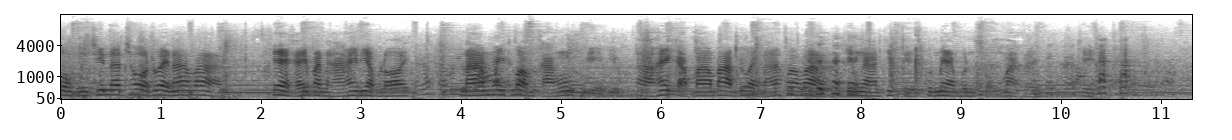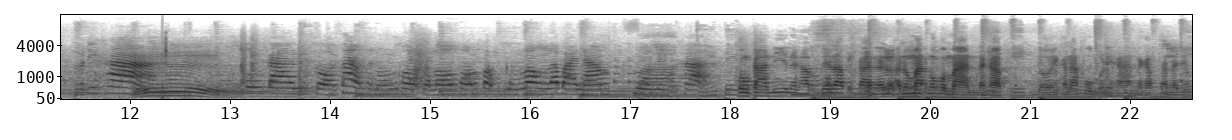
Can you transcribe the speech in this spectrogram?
บุญส่งชินโชตด้วยนะว่า แก้ไขปัญหาให้เรียบร้อย น้ำไม่ท่วมขังอ่าให้กลับมาบ้านด้วยนะเพราะว่าทีมงานคิดถึงคุณแม่บุญส่งมากเลยโอเค สวัสดีค่ะ โครงการก่อสร้างถนนคอสลอพร้อมปรับปรุงร่องระบายน้ำหมู่หนึ่งค่ะ โครงการนี้นะครับได้รับการอนุมัติงบประมาณนะครับ โดยคณะผู้บริหารนะครับท่านนายก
